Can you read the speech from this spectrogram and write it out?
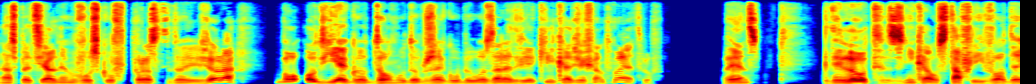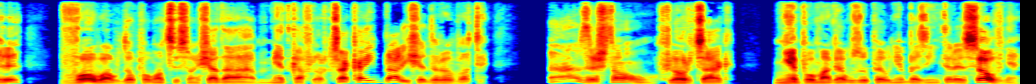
na specjalnym wózku wprost do jeziora, bo od jego domu do brzegu było zaledwie kilkadziesiąt metrów. Więc gdy lód znikał z tafli wody, wołał do pomocy sąsiada Mietka Florczaka i brali się do roboty. A zresztą Florczak nie pomagał zupełnie bezinteresownie,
